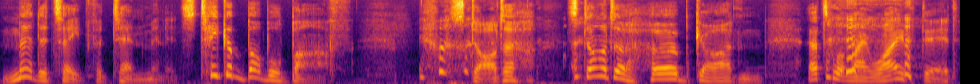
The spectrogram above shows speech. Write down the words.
Meditate for 10 minutes. Take a bubble bath. Start a start a herb garden. That's what my wife did.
